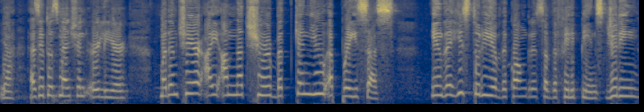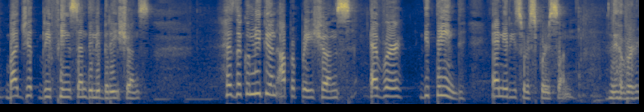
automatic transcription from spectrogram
Yeah, as it was mentioned earlier, Madam Chair, I am not sure, but can you appraise us in the history of the Congress of the Philippines during budget briefings and deliberations? Has the Committee on Appropriations ever detained any resource person? Never.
